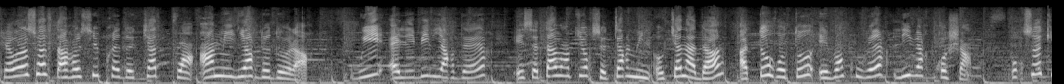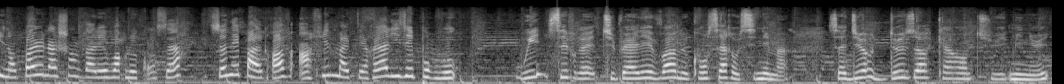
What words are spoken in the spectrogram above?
Taylor Swift a reçu près de 4,1 milliards de dollars. Oui, elle est milliardaire et cette aventure se termine au Canada, à Toronto et Vancouver l'hiver prochain. Pour ceux qui n'ont pas eu la chance d'aller voir le concert, ce n'est pas grave, un film a été réalisé pour vous. Oui, c'est vrai, tu peux aller voir le concert au cinéma. Ça dure 2h48 minutes,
